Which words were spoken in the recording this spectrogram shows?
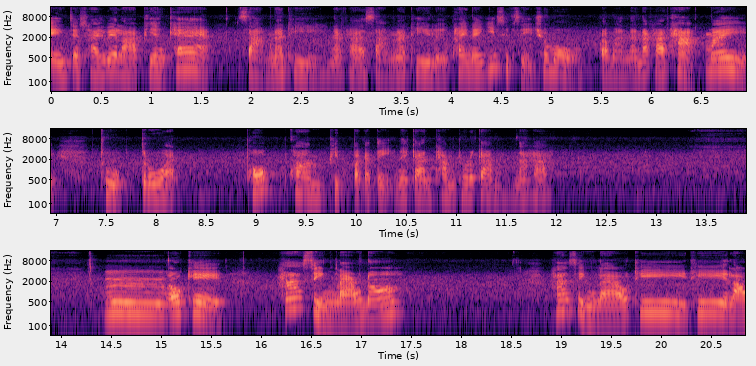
เองจะใช้เวลาเพียงแค่ 3 นาทีนะคะ 3 นาทีหรือภายใน 24 ชั่วโมงประมาณนั้นนะคะ หากไม่ถูกตรวจพบความผิดปกติในการทำธุรกรรมนะคะ อืม โอเคห้าสิ่งแล้วเนาะห้าสิ่งแล้วที่ที่เรา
